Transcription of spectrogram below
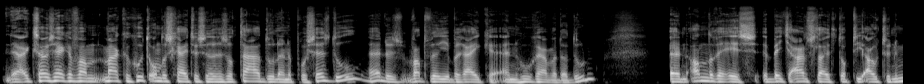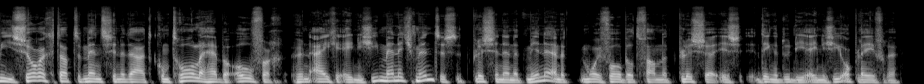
Ja, ik zou zeggen van maak een goed onderscheid tussen een resultaatdoel en een procesdoel. Dus wat wil je bereiken en hoe gaan we dat doen? Een andere is een beetje aansluitend op die autonomie. Zorg dat de mensen inderdaad controle hebben over hun eigen energiemanagement. Dus het plussen en het minnen. En het mooi voorbeeld van het plussen is dingen doen die energie opleveren.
